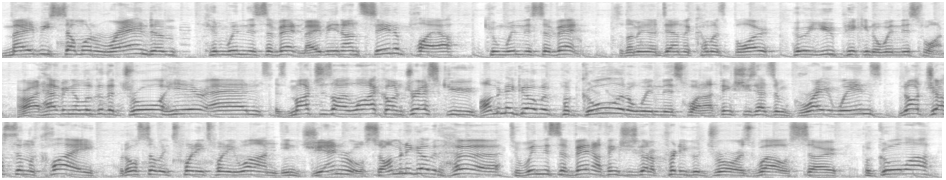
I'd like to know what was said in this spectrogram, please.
Maybe someone random can win this event. Maybe an unseeded player can win this event. So let me know down in the comments below, who are you picking to win this one? All right, having a look at the draw here, and as much as I like Andreescu, I'm going to go with Pegula to win this one. I think she's had some great wins, not just on the clay, but also in 2021 in general. So I'm going to go with her to win this event. I think she's got a pretty good draw as well. So Pegula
